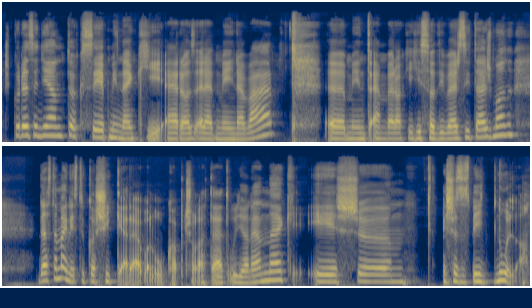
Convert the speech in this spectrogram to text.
És akkor ez egy ilyen tök szép, mindenki erre az eredményre vár, mint ember, aki hisz a diverzitásban, de aztán megnéztük a sikerrel való kapcsolatát ugyanennek, és és ez így nulla.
